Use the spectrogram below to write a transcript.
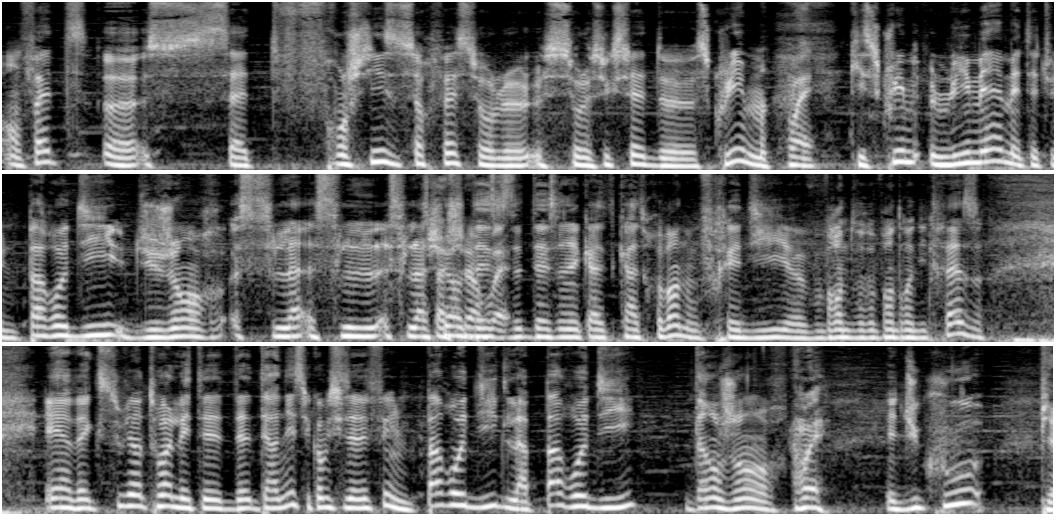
en fait, euh, cette franchise surfait sur le, sur le succès de Scream, Ouais. qui Scream lui-même était une parodie du genre sla- sl- slasher, Slasher, des, ouais. des années 80, donc Freddy, euh, Vendre- Vendredi 13. Et avec, souviens-toi, l'été de- dernier, c'est comme s'ils avaient fait une parodie de la parodie d'un genre. Ouais. Et du coup, Puis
